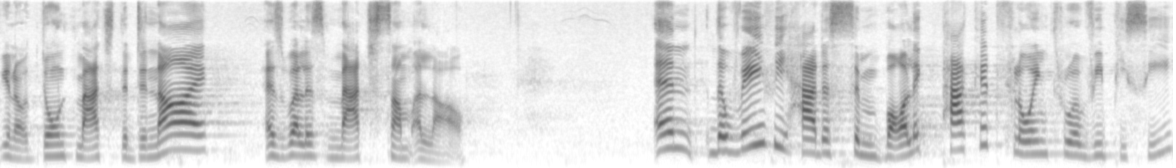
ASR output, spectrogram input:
you know, don't match the deny, as well as match some allow. And the way we had a symbolic packet flowing through a VPC,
